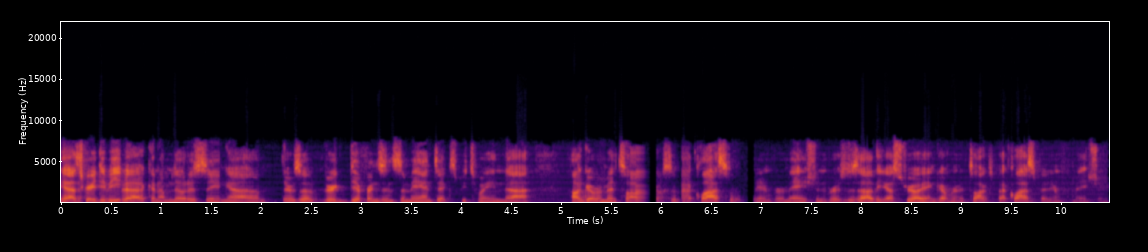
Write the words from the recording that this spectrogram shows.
Yeah, it's great to be back. And I'm noticing uh, there's a big difference in semantics between uh, how government talks about classified information versus how the Australian government talks about classified information.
